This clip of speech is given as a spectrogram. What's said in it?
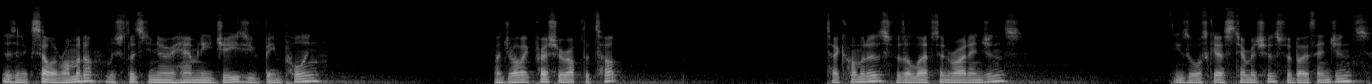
There's an accelerometer which lets you know how many G's you've been pulling. Hydraulic pressure up the top. Tachometers for the left and right engines. Exhaust gas temperatures for both engines.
